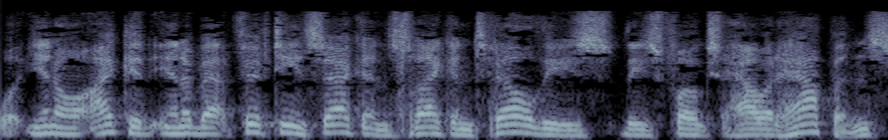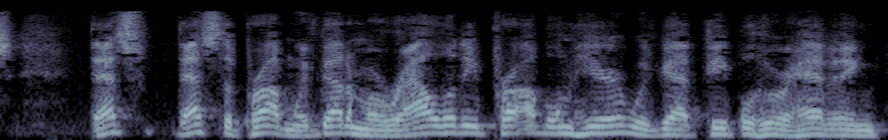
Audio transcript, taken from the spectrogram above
well, you know, I could in about 15 seconds, I can tell these these folks how it happens. That's that's the problem. We've got a morality problem here. We've got people who are having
